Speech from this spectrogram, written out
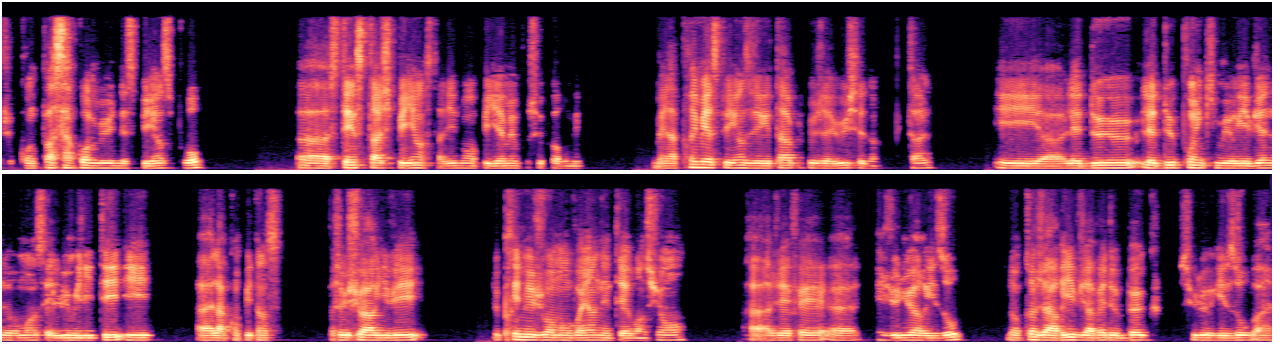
je compte pas ça comme une expérience pro. Euh, c'était un stage payant, c'est-à-dire on payait même pour se former. Mais la première expérience véritable que j'ai eue, c'est dans l'hôpital. Et euh, les deux les deux points qui me reviennent vraiment, c'est l'humilité et euh, la compétence. Parce que je suis arrivé le premier jour en m'envoyant en intervention, j'avais fait euh, ingénieur réseau. Donc quand j'arrive, j'avais des bugs sur le réseau à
